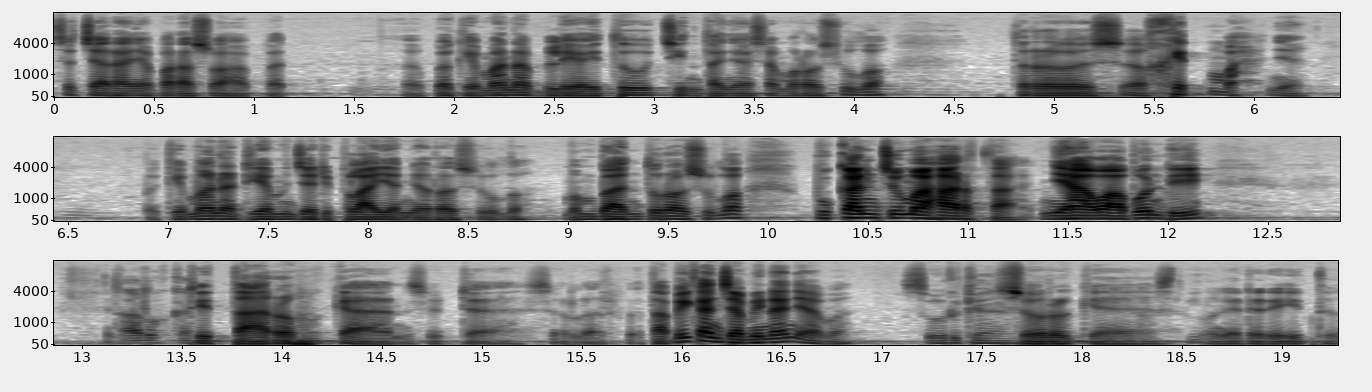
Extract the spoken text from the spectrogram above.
sejarahnya para sahabat. Eh, Bagaimana beliau itu cintanya sama Rasulullah, terus eh, khidmahnya. Bagaimana dia menjadi pelayannya Rasulullah, membantu Rasulullah bukan cuma harta, nyawa pun di Taruhkan ditaruhkan sudah. Solar. Tapi kan jaminannya apa? surga. Surga. Maka dari itu.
